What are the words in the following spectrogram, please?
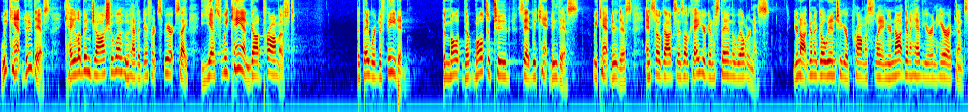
We can't do this. Caleb and Joshua, who have a different spirit, say, Yes, we can. God promised. But they were defeated. The, mul- the multitude said, We can't do this. We can't do this. And so God says, Okay, you're going to stay in the wilderness. You're not going to go into your promised land. You're not going to have your inheritance.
